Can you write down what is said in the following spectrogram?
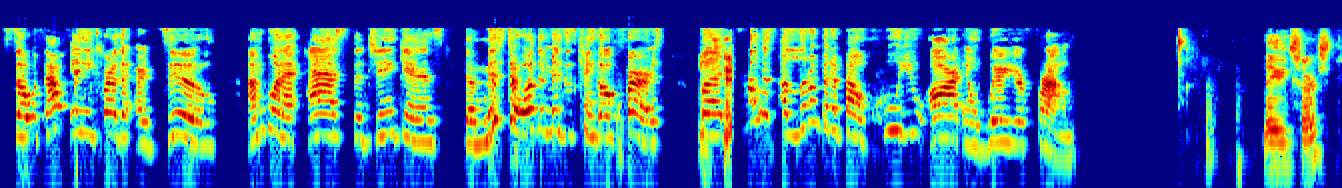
So without any further ado, I'm going to ask the Jenkins, the Mr. or the Mrs. can go first, but tell us a little bit about who you are and where you're from. Ladies first.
